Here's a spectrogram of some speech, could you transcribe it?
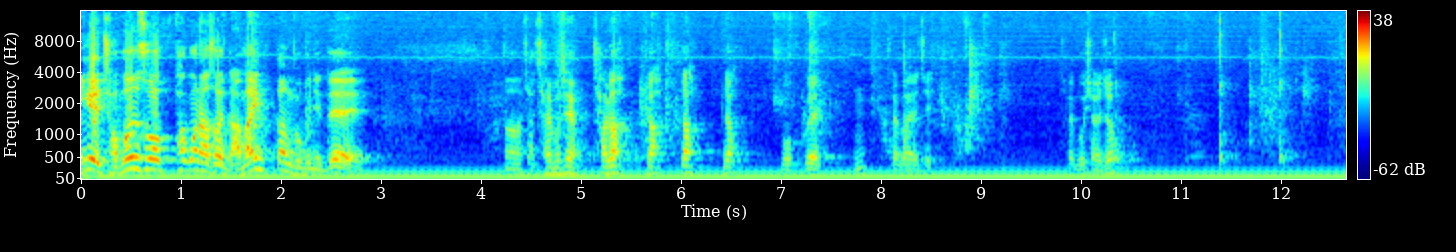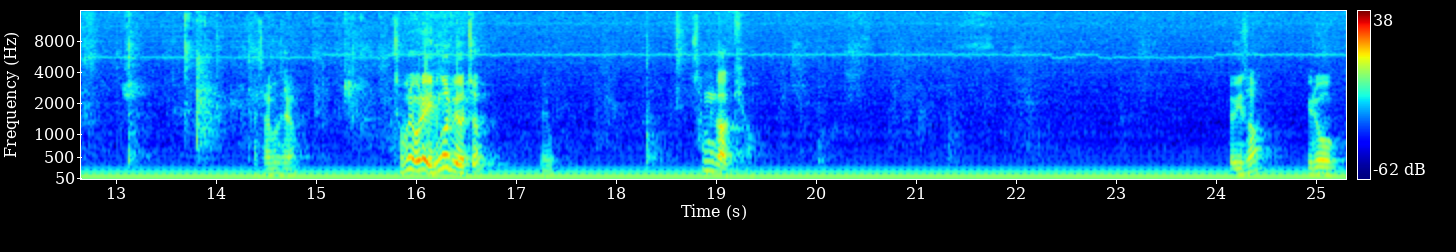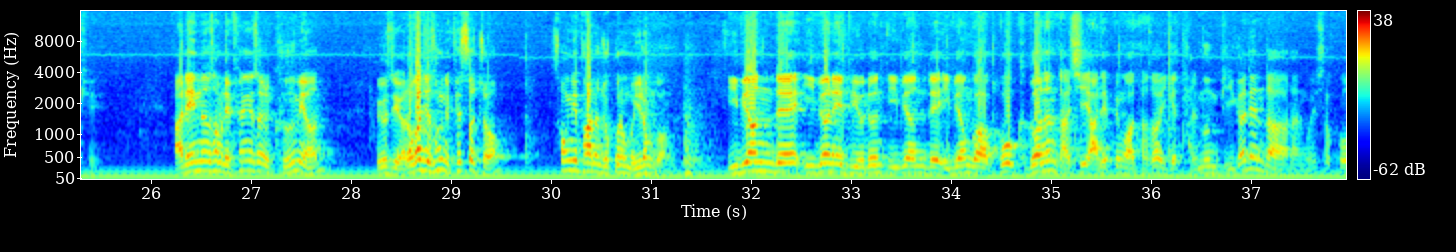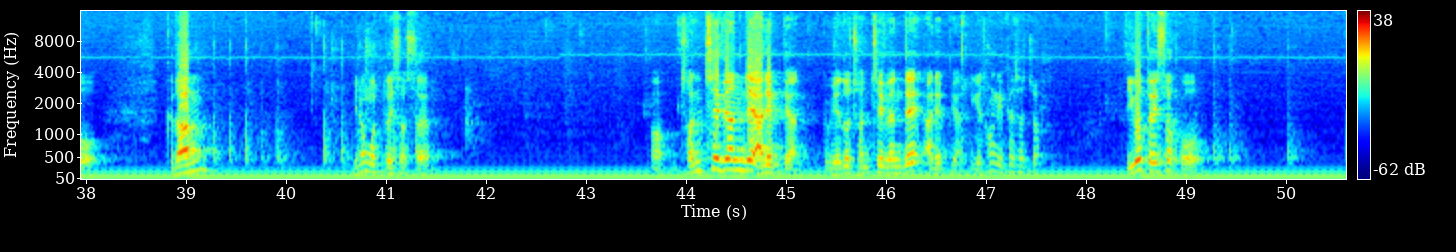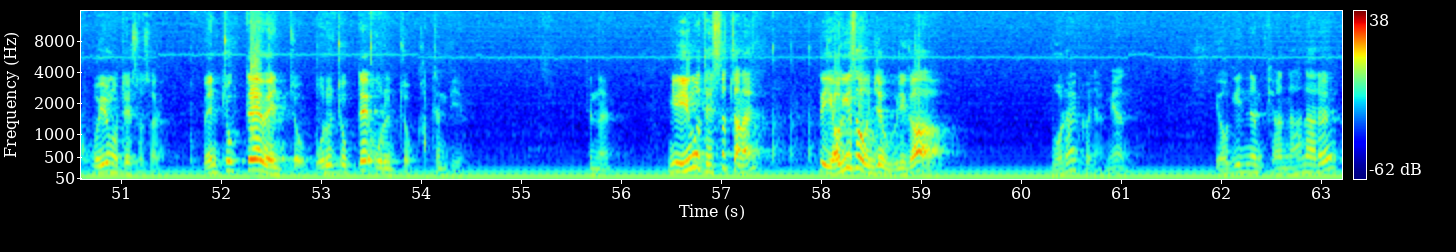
이게 저번 수업 하고 나서 남아있던 부분인데, 어, 자, 잘 보세요. 잘 봐. 자, 자, 자. 뭐, 왜? 응? 잘 봐야지. 잘 보셔야죠. 자, 잘 보세요. 저번에 우리가 이런 걸 배웠죠? 삼각형. 여기서 이렇게 아래 있는 선의 평행선을 그으면 여기서 여러 가지 성립했었죠. 성립하는 조건은 뭐 이런 거. 이변 대 이변의 비율은 이변 대 이변과 같고 그거는 다시 아랫변과 같아서 이게 닮은 비가 된다라는 거 했었고 그 다음 이런 것도 했었어요. 어, 전체 변 대 아랫변. 그럼 얘도 전체 변 대 아랫변. 이게 성립했었죠? 이것도 했었고 뭐 이런 것도 했었어요. 왼쪽 대 왼쪽, 오른쪽 대 오른쪽 같은 비율. 됐나요? 이거 이런 것도 했었잖아요. 근데 여기서 이제 우리가 뭘 할 거냐면 여기 있는 변 하나를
